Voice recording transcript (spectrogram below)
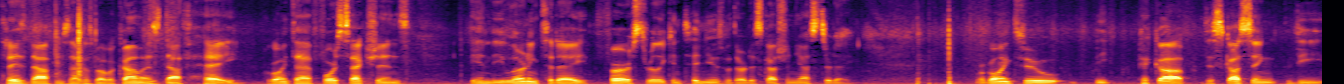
Today's daf from Sechas Baba Kama is daf Hey. We're going to have four sections in the learning today. First, really continues with our discussion yesterday. We're going to be, pick up discussing the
